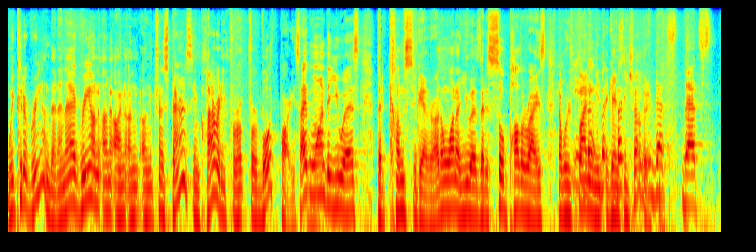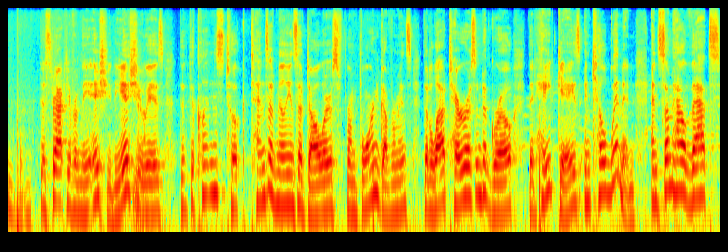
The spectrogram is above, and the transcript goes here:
We could agree on that. And I agree on, on, on, on transparency and clarity for, for both parties. I want the U.S. that comes together. I don't want a U.S. that is so polarized that we're yeah, fighting but, but, against but each other. That's, that's distract you from the issue. The issue yeah. is that the Clintons took tens of millions of dollars from foreign governments that allow terrorism to grow, that hate gays, and kill women. And somehow that's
